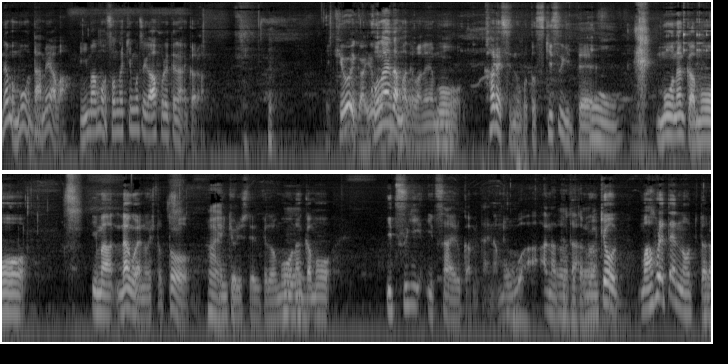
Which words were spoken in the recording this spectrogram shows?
でももうダメやわ。今もうそんな気持ちが溢れてないから。勢いがこの間まではねもう彼氏のこと好きすぎて、もうなんかもう今名古屋の人とはい。遠距離してるけど、もうなんかもういつぎいつ会えるかみたいなもううわーなってた、今日もう溢れてんのって言った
